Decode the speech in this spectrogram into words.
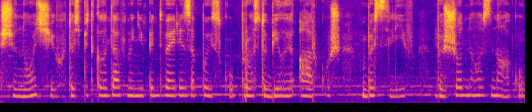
Щоночі хтось підкладав мені під двері записку, просто білий аркуш, без слів, без жодного знаку.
